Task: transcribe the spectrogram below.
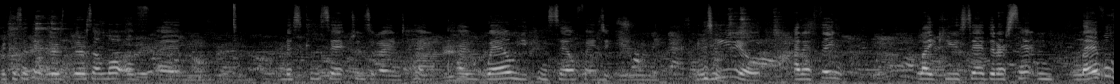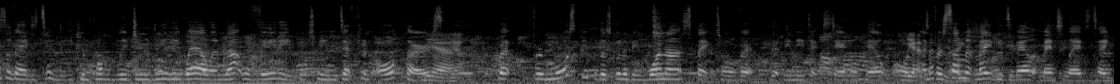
because I think there's there's a lot of um, misconceptions around how, how well you can self edit your own material and I think like you said there are certain levels of editing that you can probably do really well and that will vary between different authors Yeah. Yeah. but for most people there's going to be one aspect of it that they need external help on Yeah, and for some it might be developmental editing.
